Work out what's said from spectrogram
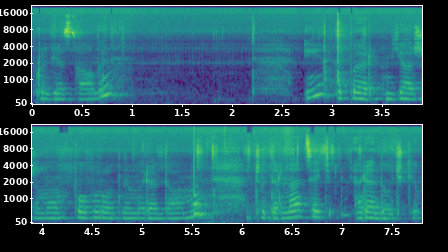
пров'язали. І тепер в'яжемо поворотними рядами 14 рядочків.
